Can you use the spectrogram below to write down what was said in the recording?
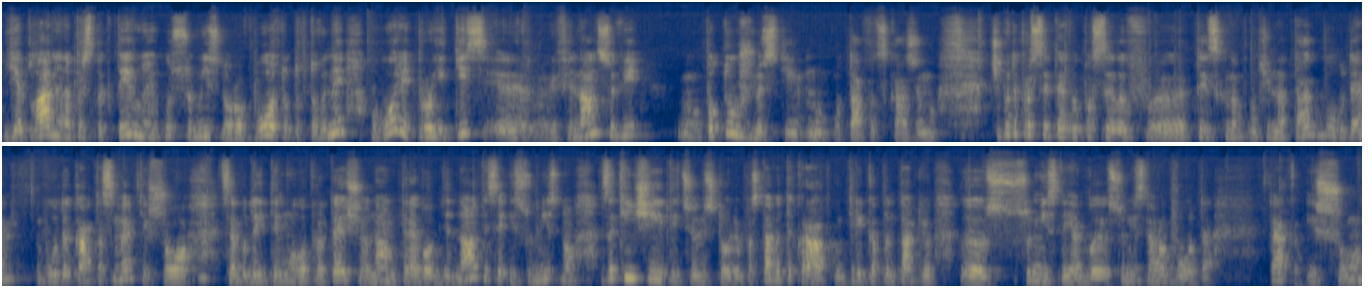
є плани на перспективну якусь сумісну роботу. Тобто вони говорять про якісь е, фінансові потужності, ну отак от скажемо. Чи буде просити, аби посилив е, тиск на Путіна? Так буде. Буде карта смерті, що це буде йти мова про те, що нам треба об'єднатися і сумісно закінчити цю історію, поставити крапку. Трійка пентаклів е, сумісна, якби сумісна робота. Так, і що?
